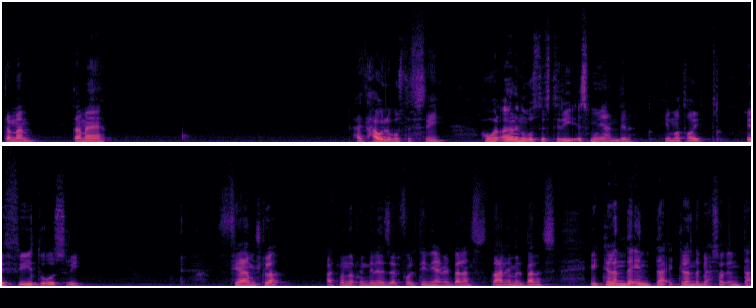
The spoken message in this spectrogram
تمام؟ تمام. هتحول ل positive 3 هو ال iron positive 3 اسمه إيه عندنا؟ hematite. Fe 2 O 3 فيها مشكله أتمنى تكون الدنيا زي الفل. تيجي نعمل balance تعال نعمل balance الكلام ده إمتى؟ الكلام ده بيحصل إمتى؟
